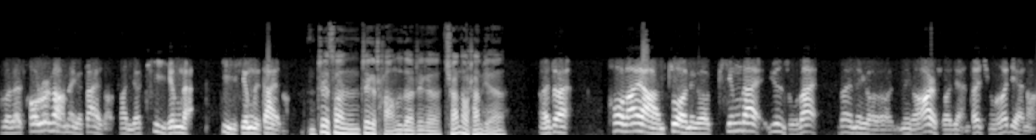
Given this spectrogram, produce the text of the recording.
搁在超轮上那个袋子，三角 T 型的 T 型的袋子。这算这个厂子的这个全套产品。哎，对。后来呀，做那个平带、运输带，在那个那个二车间，在清河街那儿。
